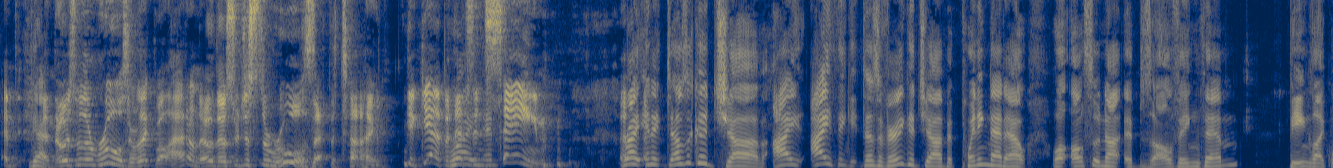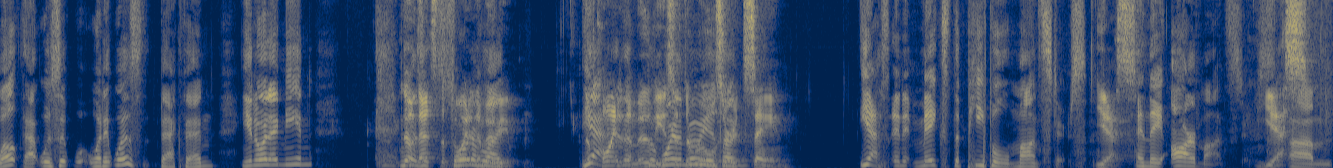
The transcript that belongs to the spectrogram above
And, Yeah. and those were the rules. And we're like, well, I don't know. Those were just the rules at the time. Like, yeah, but that's Right, and- insane. right and it does a good job i i think it does a very good job at pointing that out while also not absolving them being like well that was it, what it was back then you know what i mean No, that's the point of the like- movie. The Yeah, point of the, the- the movie is that the rules are like- insane. yes and it makes the people monsters Yes. and they are monsters yes. um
